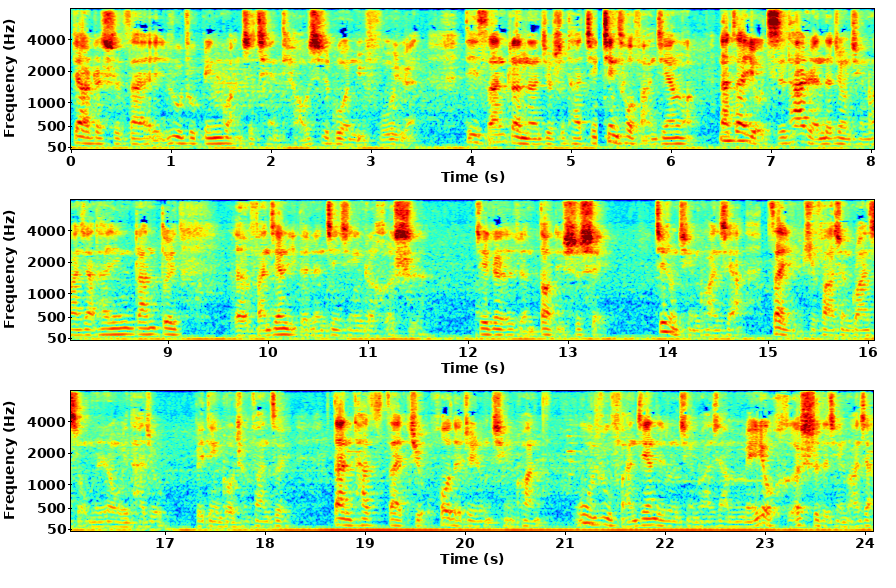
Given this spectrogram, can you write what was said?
第二个是在入住宾馆之前调戏过女服务员；第三个呢，就是他进进错房间了。那在有其他人的这种情况下，他应当对，呃，房间里的人进行一个核实，这个人到底是谁？这种情况下再与之发生关系，我们认为他就不一定构成犯罪。但他在酒后的这种情况。误入房间这种情况下，没有核实的情况下，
